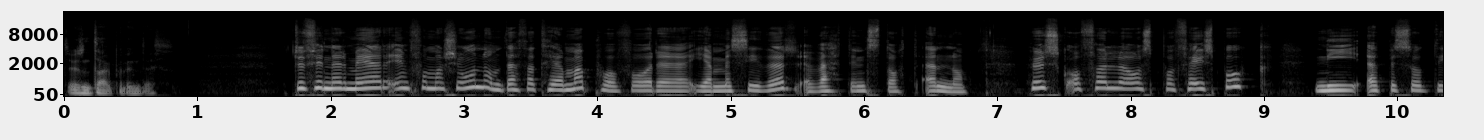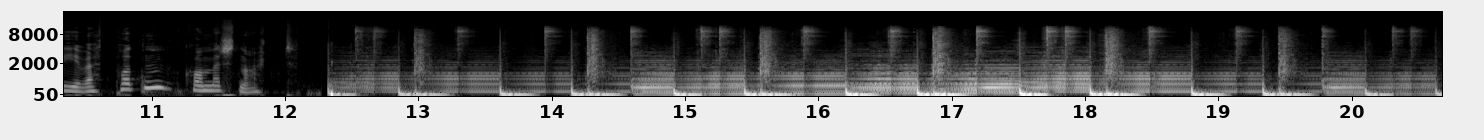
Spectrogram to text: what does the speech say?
Tusen takk, Brindis. Du finner mer informasjon om dette temaet på våre hjemmesider vettins.no. Husk å følge oss på Facebook. Ny episode i Vettpodden kommer snart. Thank you.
